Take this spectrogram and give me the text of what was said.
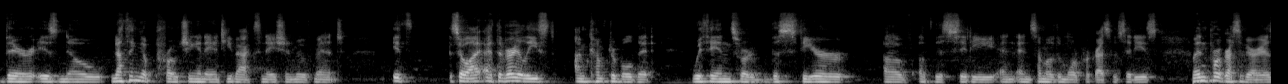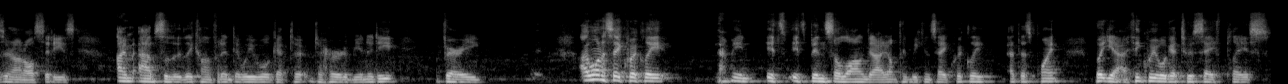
There is no nothing approaching an anti-vaccination movement. It's so I, at the very least, I'm comfortable that within sort of the sphere of, of this city and, and some of the more progressive cities and progressive areas, they're not all cities, I'm absolutely confident that we will get to, to herd immunity very, I want to say quickly, I mean, it's it's been so long that I don't think we can say quickly at this point. But yeah, I think we will get to a safe place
